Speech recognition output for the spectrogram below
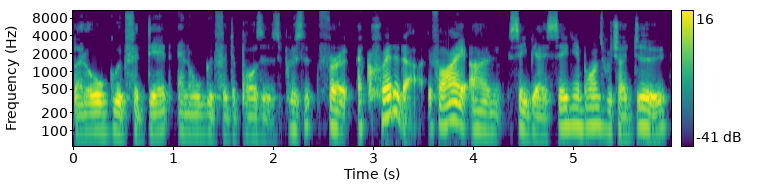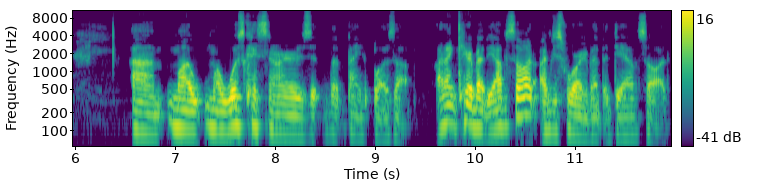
but all good for debt and all good for depositors. Because for a creditor, if I own CBA senior bonds, which I do, um, my, my worst case scenario is that the bank blows up. I don't care about the upside, I just worry about the downside.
